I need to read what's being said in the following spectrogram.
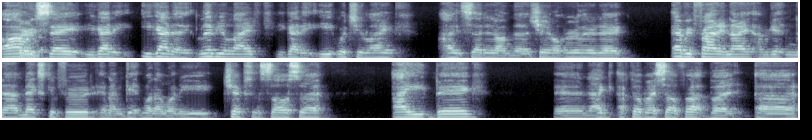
I always say you gotta you gotta live your life. You gotta eat what you like. I said it on the channel earlier today. Every Friday night, I'm getting uh, Mexican food and I'm getting what I want to eat: chips and salsa. I eat big and I, I fill myself up, but uh,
